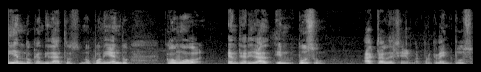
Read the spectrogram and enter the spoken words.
imponiendo candidatos, no poniendo, como en realidad impuso a Claudia Sheinbaum, porque la impuso.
